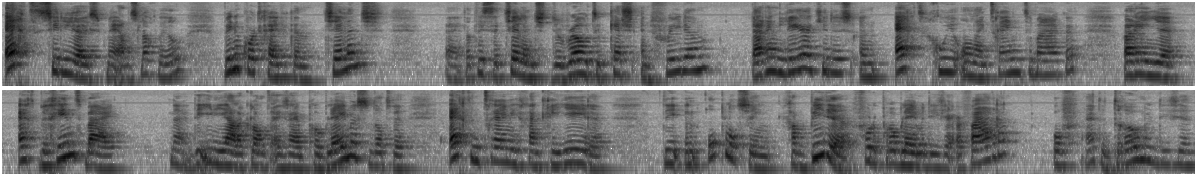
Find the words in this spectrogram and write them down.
echt serieus mee aan de slag wil, binnenkort geef ik een challenge. Uh, dat is de challenge The Road to Cash and Freedom. Daarin leer ik je dus een echt goede online training te maken, waarin je echt begint bij nou, de ideale klant en zijn problemen, zodat we echt een training gaan creëren die een oplossing gaat bieden voor de problemen die ze ervaren, of hè, de dromen die ze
